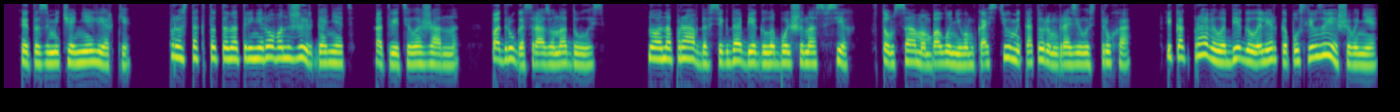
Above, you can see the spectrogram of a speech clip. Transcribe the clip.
— это замечание Лерки. «Просто кто-то натренирован жир гонять», — ответила Жанна. Подруга сразу надулась. Но она правда всегда бегала больше нас всех, в том самом балоневом костюме, которым грозилась труха. И, как правило, бегала Лерка после взвешивания.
